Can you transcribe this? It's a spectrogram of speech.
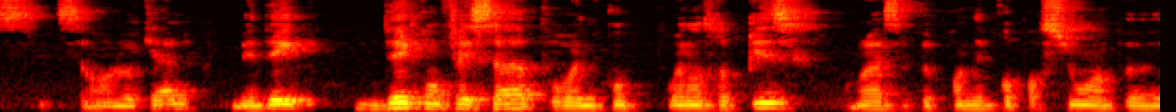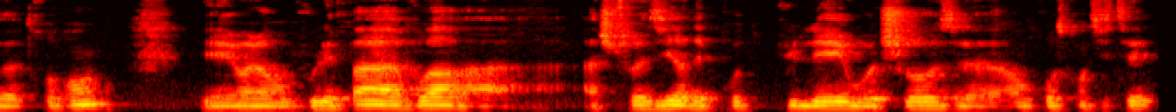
c'est en local. Mais dès, dès qu'on fait ça pour une, pour une entreprise, voilà, ça peut prendre des proportions un peu trop grandes. Et voilà, on voulait pas avoir à, à choisir des produits lait ou autre chose euh, en grosse quantité.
